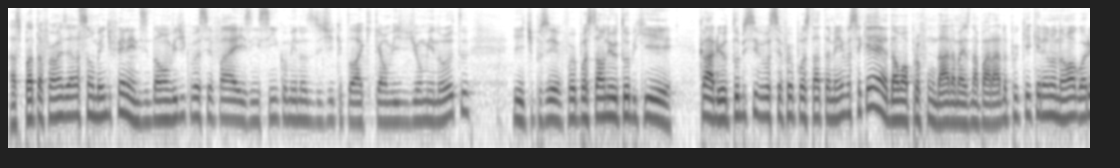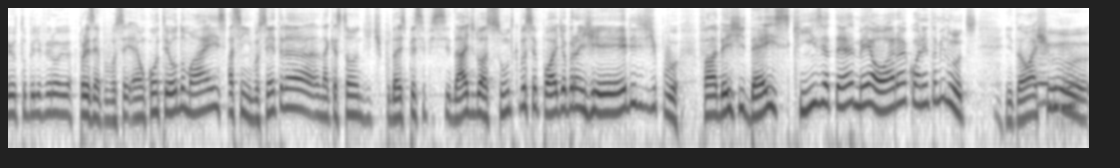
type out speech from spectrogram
as plataformas elas são bem diferentes. Então, um vídeo que você faz em cinco minutos do TikTok, que é um vídeo de um minuto, e, tipo, se for postar no YouTube que Claro, o YouTube, se você for postar também, você quer dar uma aprofundada mais na parada, porque querendo ou não, agora o YouTube ele virou. Por exemplo, você é um conteúdo mais. Assim, você entra na questão de, tipo, da especificidade do assunto que você pode abranger ele de, tipo, falar desde 10, 15 até meia hora, 40 minutos. Então, acho. Uhum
